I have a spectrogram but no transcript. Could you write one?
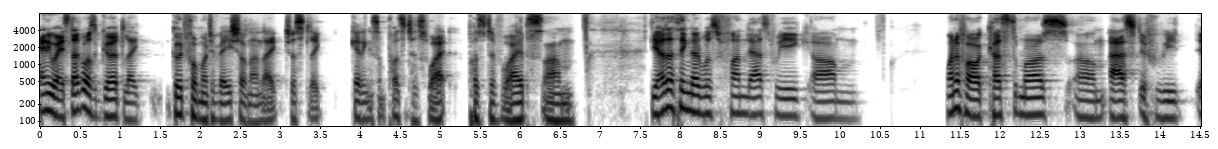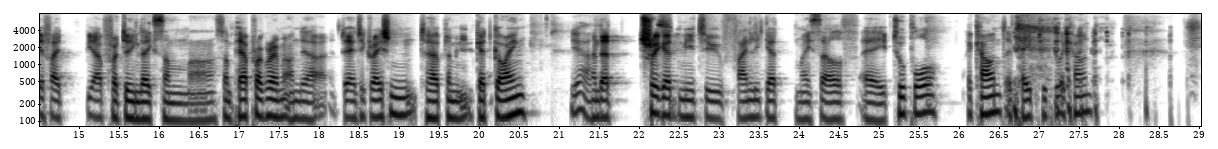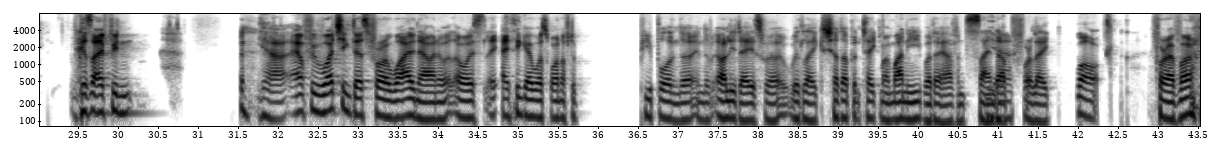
anyways that was good like good for motivation and like just like getting some positive wi- positive vibes um the other thing that was fun last week um one of our customers um asked if we if i'd be up for doing like some uh, some pair program on their the integration to help them get going Yeah. and that triggered me to finally get myself a Tuple account a paid Tuple account because i've been yeah i've been watching this for a while now and i was like i think i was one of the people in the in the early days where with like shut up and take my money but i haven't signed Yeah. up for like well, forever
